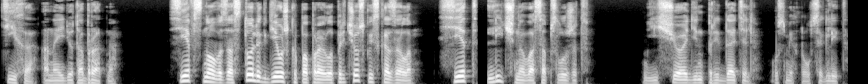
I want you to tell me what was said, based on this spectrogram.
«Тихо, она идет обратно». Сев снова за столик, девушка поправила прическу и сказала, «Сет лично вас обслужит». «Еще один предатель», — усмехнулся Глит.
